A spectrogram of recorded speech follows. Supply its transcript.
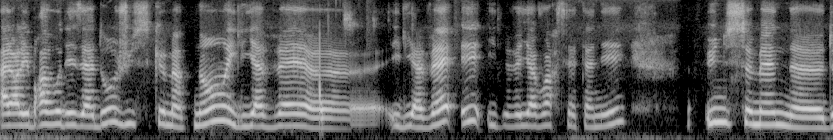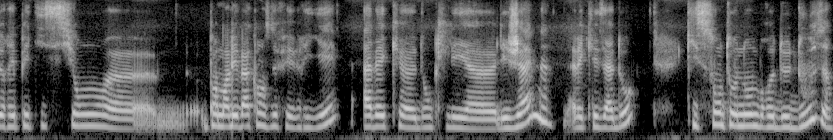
Alors les bravos des ados, jusque maintenant, il y avait, euh, il y avait et il devait y avoir cette année une semaine euh, de répétition euh, pendant les vacances de février avec donc les, les, jeunes, avec les ados, qui sont au nombre de 12,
